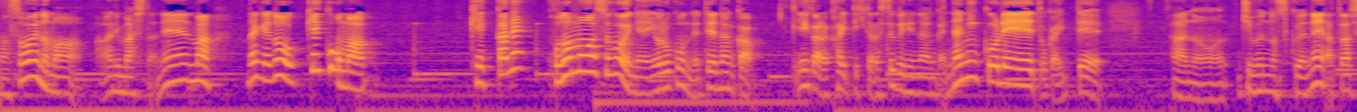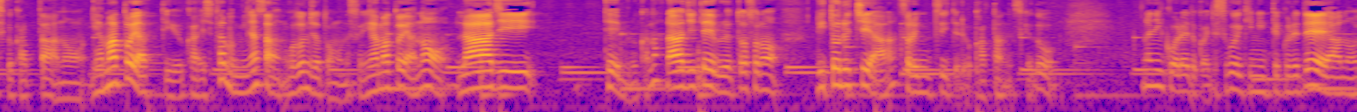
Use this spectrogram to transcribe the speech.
まあ、そういうのもありましたね。まあだけど結構まあ結果ね子供はすごいね喜んでてなんか家から帰ってきたらすぐになんか「何これ?」とか言ってあの自分の机ね新しく買ったあの大和屋っていう会社多分皆さんご存知だと思うんですけど大和屋のラージテーブルかな？ラージテーブルとそのリトルチェアそれについてるを買ったんですけど「何これ?」とか言ってすごい気に入ってくれて「あの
